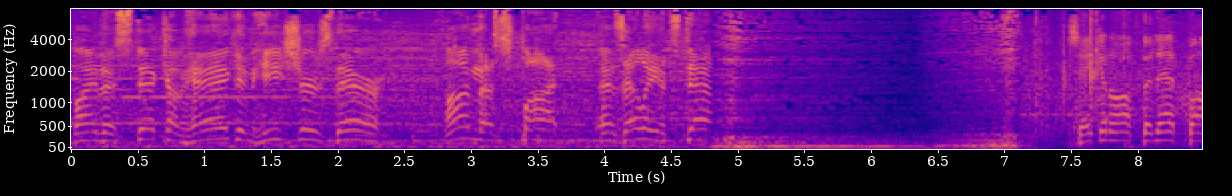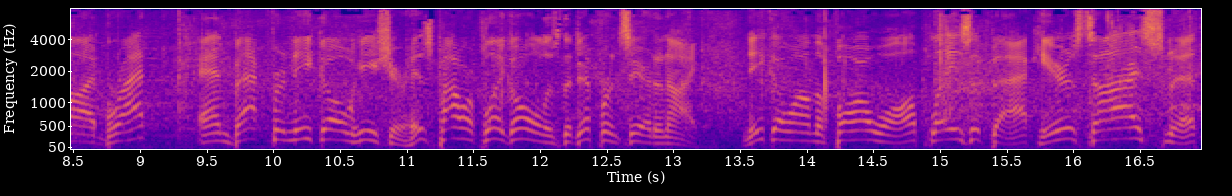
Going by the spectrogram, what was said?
by the stick of Hagg, and Hischier's there on the spot as Elliott's down. Taken off the net by Bratt. And back for Nico Hischier. His power play goal is the difference here tonight. Nico on the far wall, plays it back. Here's Ty Smith.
